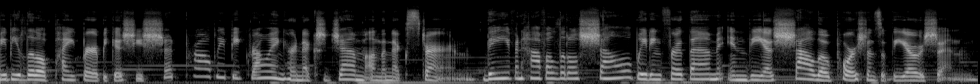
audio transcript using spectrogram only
maybe little Piper because she should probably be growing her next gem on the next turn. They even have a little shell waiting for them in the uh, shallow portions of the ocean.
